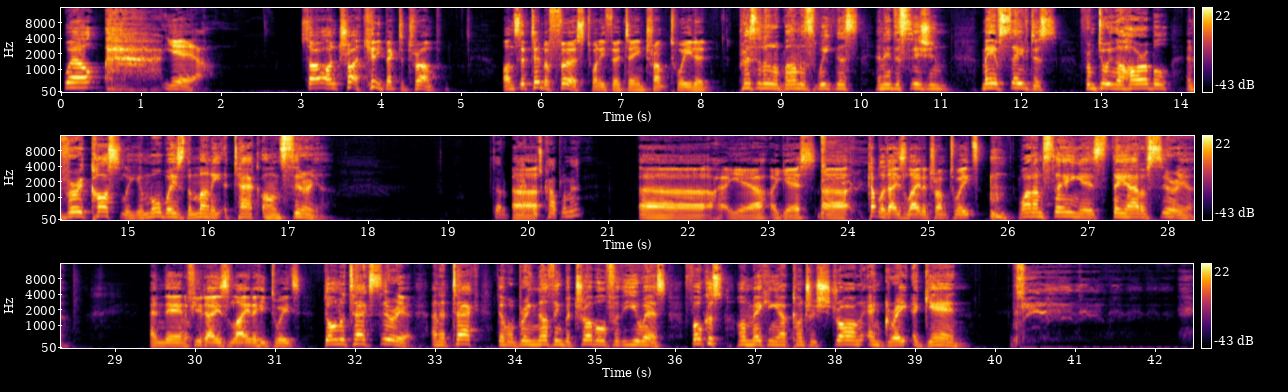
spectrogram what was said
well, yeah. So on try, getting back to Trump, on September first, twenty thirteen, Trump tweeted, "President Obama's weakness and indecision may have saved us." From doing a horrible and very costly, in more ways than money, attack on Syria. Is that a backwards compliment? Uh, yeah, I guess. Uh, a couple of days later, Trump tweets, "What I'm saying is, stay out of Syria." And then a few days later, he tweets, "Don't attack Syria. An attack that will bring nothing but trouble for the U.S. Focus on making our country strong and great again."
